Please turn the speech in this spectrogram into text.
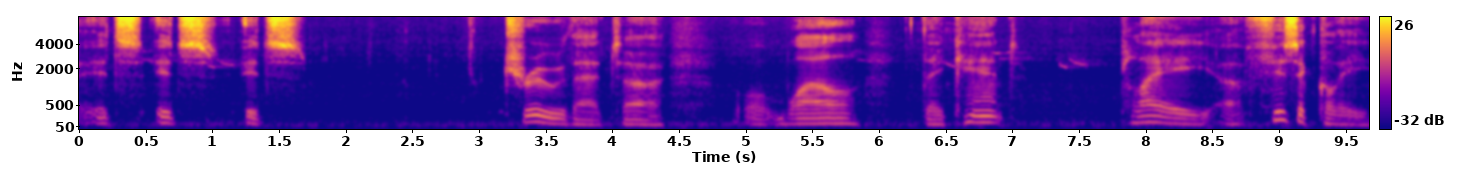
it's it's it's true that while they can't play physically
